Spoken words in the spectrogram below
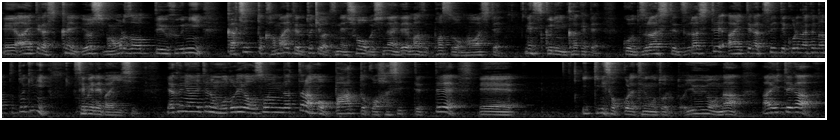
えー、相手がしっかりよし守るぞっていうふうにガチッと構えてる時はですね勝負しないでまずパスを回して、ね、スクリーンかけてこうずらしてずらして相手がついてこれなくなった時に攻めればいいし逆に相手の戻りが遅いんだったらもうバーッとこう走っていって、えー、一気に速攻で点を取るというような相手が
